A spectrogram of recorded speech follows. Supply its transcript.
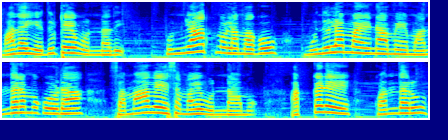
మన ఎదుటే ఉన్నది. పుణ్యాత్ములమగు మునులమైన మేమందరము కూడా సమావేశమై ఉన్నాము. అక్కడే కొందరు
